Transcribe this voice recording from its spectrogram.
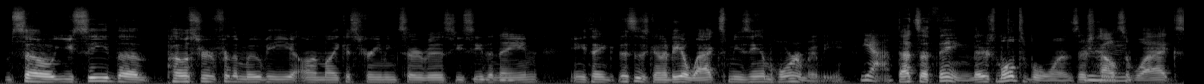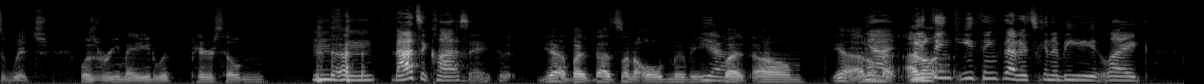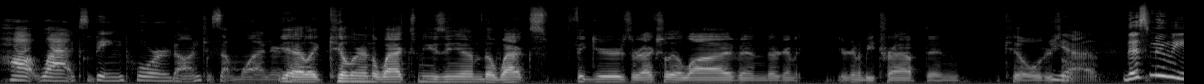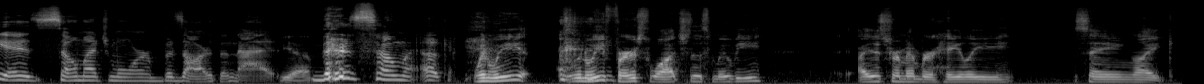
So you see the poster for the movie on like a streaming service. You see the name, and you think this is going to be a wax museum horror movie. yeah, That's a thing. There's multiple ones. There's House of Wax, which was remade with Paris Hilton. hmm That's a classic. yeah, but that's an old movie. Yeah. But um, yeah, I don't yeah, know. I you don't think you think that it's gonna be like hot wax being poured onto someone? Or... Yeah, like Killer in the Wax Museum. The wax figures are actually alive, and they're gonna you're gonna be trapped and killed or something. yeah. This movie is so much more bizarre than that. Yeah. There's so much. Okay. When we when we first watched this movie, I just remember Haley saying like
